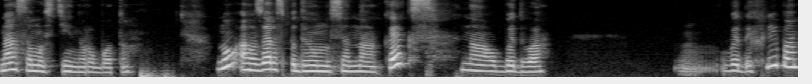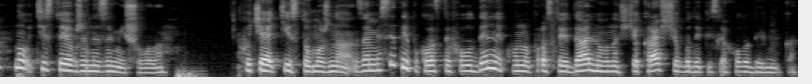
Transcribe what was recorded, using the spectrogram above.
на самостійну роботу. Ну, а зараз подивимося на кекс, на обидва види хліба. Ну, тісто я вже не замішувала. Хоча тісто можна замісити і покласти в холодильник, воно просто ідеально, воно ще краще буде після холодильника.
